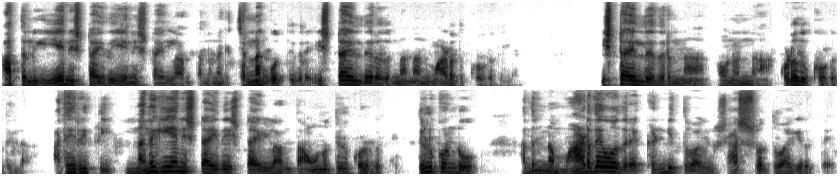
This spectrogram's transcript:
ಆತನಿಗೆ ಏನು ಇಷ್ಟ ಇದೆ, ಏನು ಇಷ್ಟ ಇಲ್ಲ ಅಂತ ನನಗೆ ಚೆನ್ನಾಗಿ ಗೊತ್ತಿದ್ರೆ ಇಷ್ಟ ಇಲ್ಲದೆ ಇರೋದನ್ನ ನಾನು ಮಾಡೋದಕ್ಕೆ ಹೋಗೋದಿಲ್ಲ. ಇಷ್ಟ ಇಲ್ಲದೆ ಇದ್ರನ್ನ ಅವನನ್ನ ಕೊಡೋದಕ್ಕೆ ಹೋಗೋದಿಲ್ಲ. ಅದೇ ರೀತಿ ನನಗೆ ಏನು ಇಷ್ಟ ಇದೆ, ಇಷ್ಟ ಇಲ್ಲ ಅಂತ ಅವನು ತಿಳ್ಕೊಳ್ಬೇಕು. ತಿಳ್ಕೊಂಡು ಅದನ್ನ ಮಾಡದೆ ಹೋದ್ರೆ ಖಂಡಿತವಾಗ್ಲೂ ಶಾಶ್ವತವಾಗಿರುತ್ತೆ.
